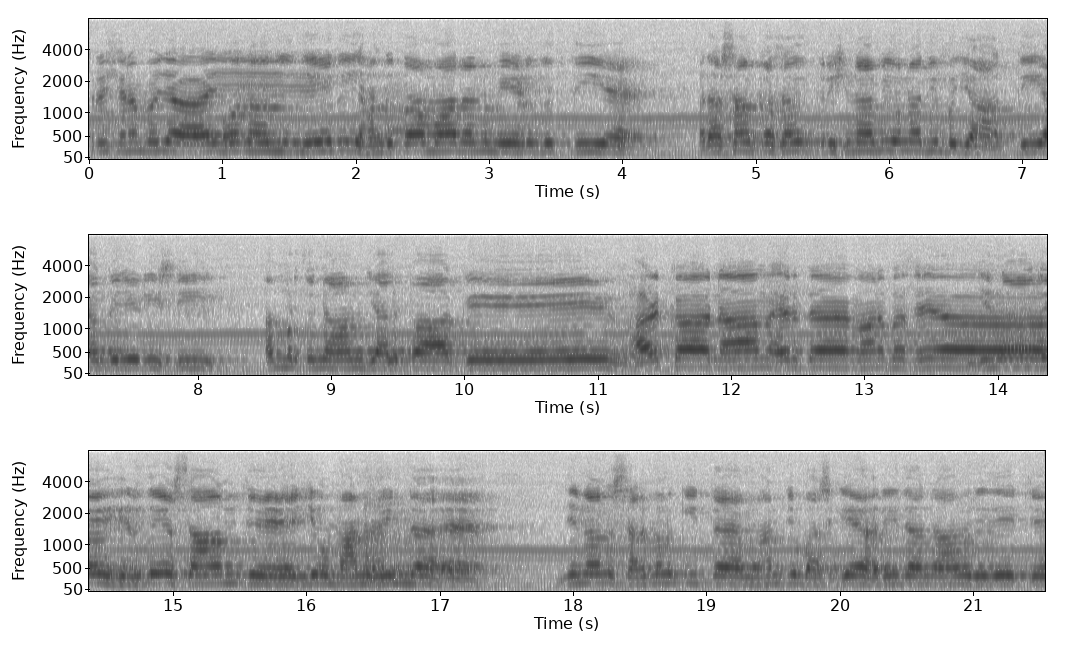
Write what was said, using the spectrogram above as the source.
ਤ੍ਰਿਸ਼ਨ 부ਝਾਈ ਉਹਨਾਂ ਦੀ ਦੇਹ ਦੀ ਹੰਗਤਾ ਮਾਰਨ ਮੇੜ ਦਿੱਤੀ ਹੈ। ਰਸਾਂ ਕਸਾਂ ਤ੍ਰਿਸ਼ਨਾ ਵੀ ਉਹਨਾਂ ਦੀ ਬੁਝਾਤੀ ਅੱਗ ਜਿਹੜੀ ਸੀ। ਅੰਮ੍ਰਿਤ ਨਾਮ ਜਲ ਪਾ ਕੇ। ਹਰ ਕਾ ਨਾਮ ਹਿਰਦੈ ਮਨ ਬਸਿਆ। ਜਿਨ੍ਹਾਂ ਦੇ ਹਿਰਦੇ ਸਥਾਨ 'ਚ ਜੋ ਮਨ ਰਹਿੰਦਾ ਹੈ ਜਿਨ੍ਹਾਂ ਨੇ ਸਰਵਣ ਕੀਤਾ ਮਨ 'ਚ ਵਸ ਗਿਆ ਹਰੀ ਦਾ ਨਾਮ ਹਿਰਦੇ 'ਚ।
